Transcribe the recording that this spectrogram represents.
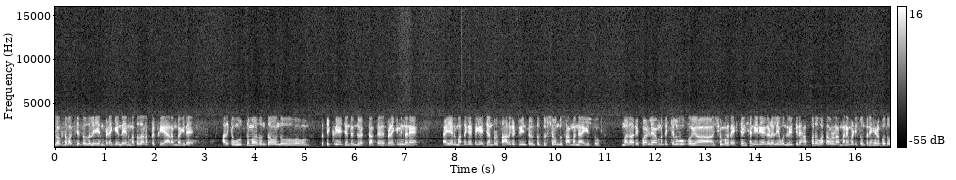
ಲೋಕಸಭಾ ಕ್ಷೇತ್ರದಲ್ಲಿ ಏನು ಬೆಳಗ್ಗೆಯಿಂದ ಏನು ಮತದಾನ ಪ್ರಕ್ರಿಯೆ ಆರಂಭ ಆಗಿದೆ ಅದಕ್ಕೆ ಉತ್ತಮವಾದಂತ ಒಂದು ಪ್ರತಿಕ್ರಿಯೆ ಜನರಿಂದ ವ್ಯಕ್ತ ಆಗ್ತಾ ಇದೆ ಬೆಳಗಿನಿಂದನೇ ಏನು ಮತಗಟ್ಟೆಗೆ ಜನರು ಸಾಲುಗಟ್ಟಿ ನಿಂತಿರುವಂತ ದೃಶ್ಯ ಒಂದು ಸಾಮಾನ್ಯ ಆಗಿತ್ತು. ಮದಾರಿಪಾಳ್ಯ ಮತ್ತೆ ಕೆಲವು ಶಿವಮೊಗ್ಗದ ಎಕ್ಸ್ಟೆನ್ಷನ್ ಏರಿಯಾಗಳಲ್ಲಿ ಒಂದು ರೀತಿಯಲ್ಲಿ ಹಬ್ಬದ ವಾತಾವರಣ ಮನೆ ಮಾಡಿತ್ತು ಅಂತಾನೆ ಹೇಳ್ಬೋದು.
